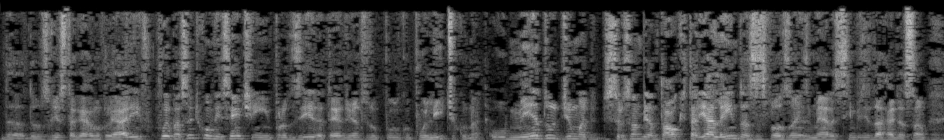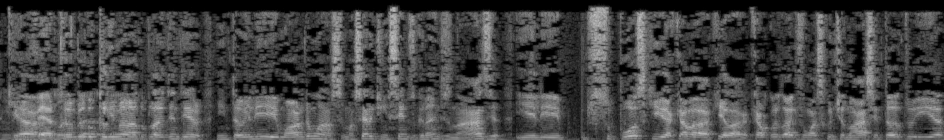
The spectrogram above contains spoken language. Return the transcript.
da, dos riscos da guerra nuclear e foi bastante convincente em produzir até diante do público político, né, o medo de uma destruição ambiental que estaria além das explosões meras simples e da radiação, uhum, que é o câmbio do clima é. do planeta inteiro. Então ele uma hora deu uma, uma série de incêndios grandes na Ásia e ele supôs que aquela aquela aquela quantidade de fumaça continuasse tanto ia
